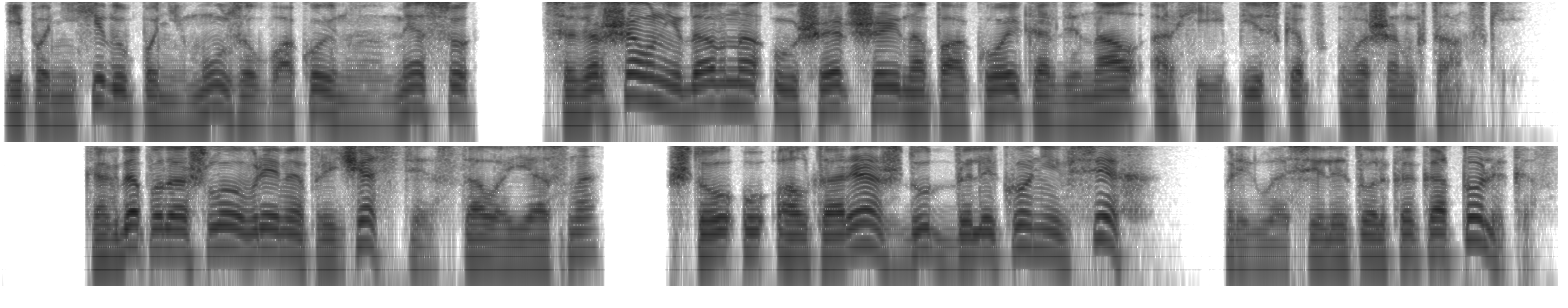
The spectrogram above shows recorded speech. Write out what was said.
и панихиду по нему за упокойную мессу совершал недавно ушедший на покой кардинал-архиепископ Вашингтонский. Когда подошло время причастия, стало ясно, что у алтаря ждут далеко не всех, пригласили только католиков.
